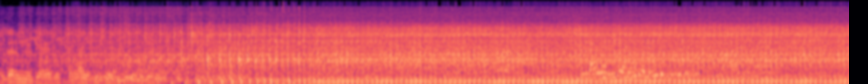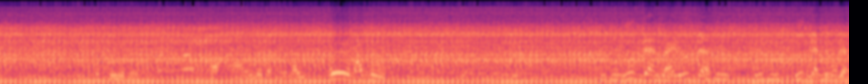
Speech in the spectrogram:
এগারো মিনিট হয়ে গেছে লাইট দিয়ে দিবে ডুব দেন ভাই ডুব দেন ডুব দেন ডুব দেন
